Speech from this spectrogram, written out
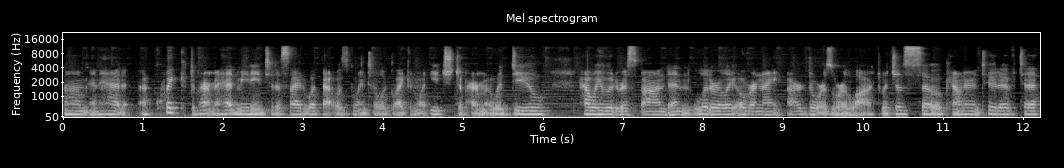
um, and had a quick department head meeting to decide what that was going to look like and what each department would do, how we would respond. And literally overnight, our doors were locked, which is so counterintuitive to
